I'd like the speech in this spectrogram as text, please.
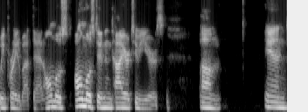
we prayed about that. Almost, almost an entire two years. Um, and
